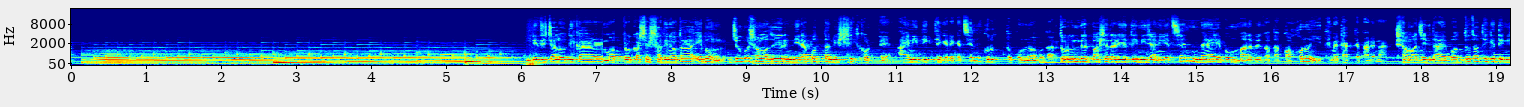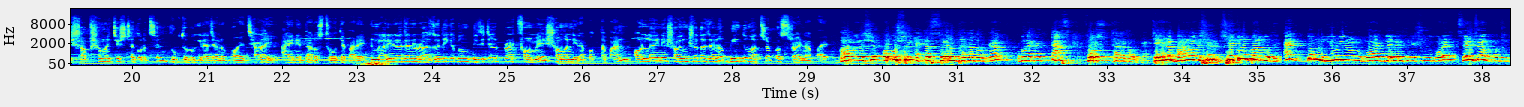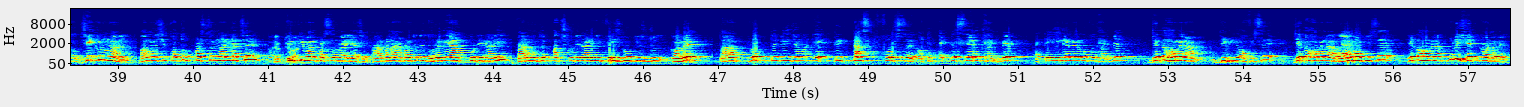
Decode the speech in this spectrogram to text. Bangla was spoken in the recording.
ডিজিটাল অধিকার, মত প্রকাশের স্বাধীনতা এবং যুব সমাজের নিরাপত্তা নিশ্চিত করতে আইনি দিক থেকে রেখেছেন গুরুত্বপূর্ণ অবদান। তরুণদের পাশে দাঁড়িয়ে তিনি জানিয়েছেন, ন্যায় এবং মানবিকতা কখনোই থেমে থাকতে পারে না। সামাজিক দায়বদ্ধতা থেকে তিনি সবসময় চেষ্টা করেছেন, ভুক্তভোগীরা যেন ভয় ছাড়াই আইনের দ্বারস্থ হতে পারে। নারীরা যেন রাজনৈতিক এবং ডিজিটাল প্ল্যাটফর্মে সমান নিরাপত্তা পান, অনলাইনে সহিংসতা যেন বিন্দুমাত্র প্রশ্রয় না পায়। বাংলাদেশে অবশ্যই একটা সেল থাকা দরকার এবং একটা টাস্ক ফোর্স থাকা দরকার, যেখানে বাংলাদেশের যে কোনো প্রান্ত থেকে একদম ইউনিয়ন ওয়ার্ড লেভেল থেকে শুরু করে সেন্ট্রাল পর্যন্ত যে কোনো নারী বাংলাদেশে কত পার্সেন্ট নারী আছে? ফিফটি ওয়ান পার্সেন্ট নারী আছে। তার মানে আমরা যদি ধরে নিই আট কোটি নারী তার মধ্যে পাঁচ কোটি নারী ফেসবুক ইউজ করে তারা প্রত্যেকেই যেন একটি টাস্ক ফোর্সের অথবা একটা সেল থাকবে একটা ইমেলের মতো থাকবে যেতে হবে না ডিবি অফিসে যেতে হবে না র্যাব অফিসে যেতে হবে না পুলিশ হেডকোয়ার্টারে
